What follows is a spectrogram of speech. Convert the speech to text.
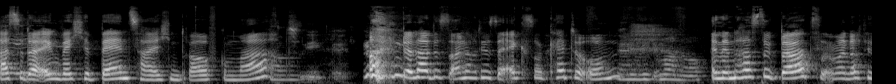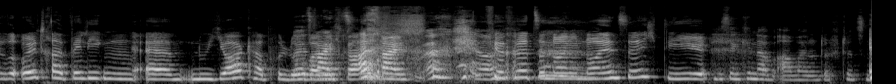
hast du da irgendwelche Bandzeichen drauf gemacht. Oh. Und dann hattest du auch noch diese Exo-Kette um. Ja, die will ich immer noch. Und dann hast du dazu immer noch diese ultra billigen ähm, New Yorker Pullover reicht's. ja. Für 14,99, die, Ein bisschen Kinderarbeit unterstützen.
